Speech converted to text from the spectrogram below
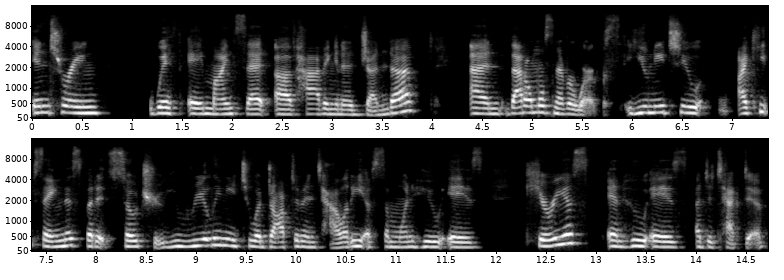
entering with a mindset of having an agenda and that almost never works. You need to, I keep saying this, but it's so true. You really need to adopt a mentality of someone who is curious and who is a detective,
